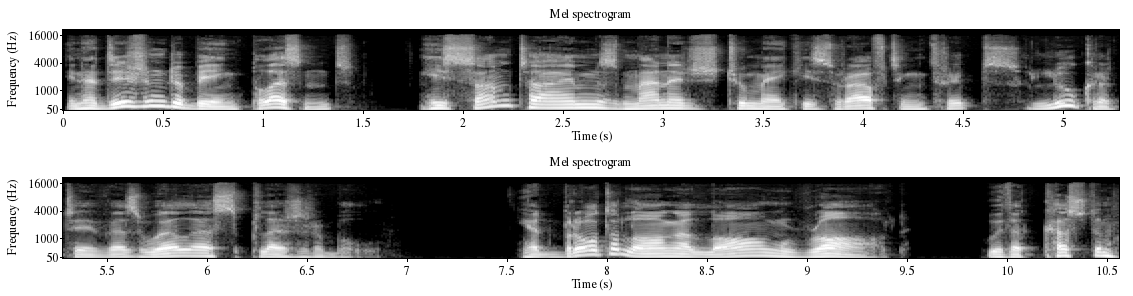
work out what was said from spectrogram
In addition to being pleasant, he sometimes managed to make his rafting trips lucrative as well as pleasurable. He had brought along a long rod with a custom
